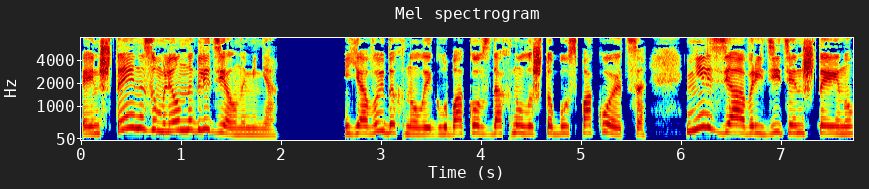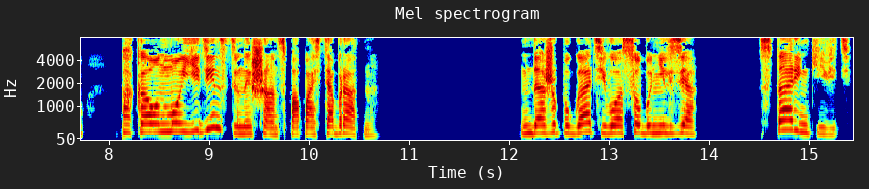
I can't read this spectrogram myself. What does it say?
Эйнштейн изумленно глядел на меня. Я выдохнула и глубоко вздохнула, чтобы успокоиться. Нельзя вредить Эйнштейну, пока он мой единственный шанс попасть обратно. Даже пугать его особо нельзя. Старенький ведь,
